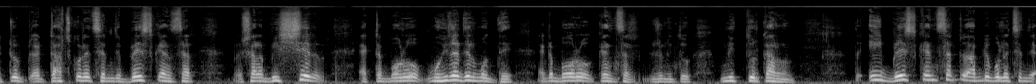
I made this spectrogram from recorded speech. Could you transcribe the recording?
একটু টাচ করেছেন যে ব্রেস্ট ক্যান্সার সারা বিশ্বের একটা বড় মহিলাদের মধ্যে একটা বড় ক্যান্সার জনিত মৃত্যুর কারণ। তো এই ব্রেস্ট ক্যান্সার তো আপনি বলেছেন যে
